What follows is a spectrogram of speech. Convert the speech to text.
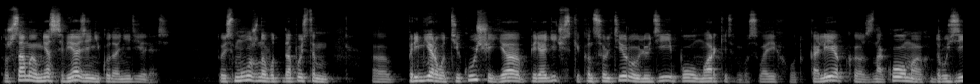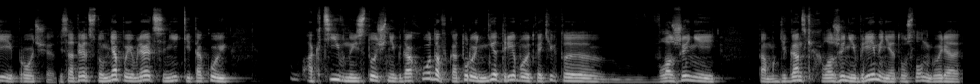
То же самое, у меня связи никуда не делись. То есть, можно вот, допустим, э, пример вот текущий, я периодически консультирую людей по маркетингу своих вот коллег, знакомых, друзей и прочее. И, соответственно, у меня появляется некий такой активный источник доходов, который не требует каких-то вложений, там, гигантских вложений времени. Это, условно говоря,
